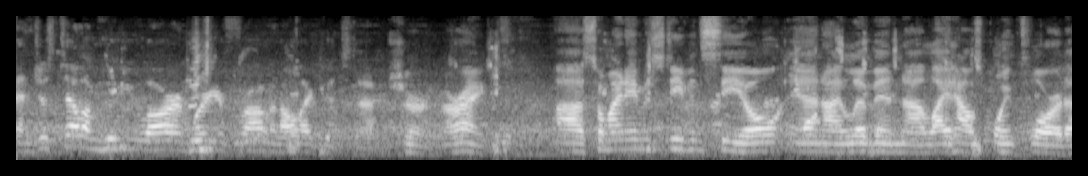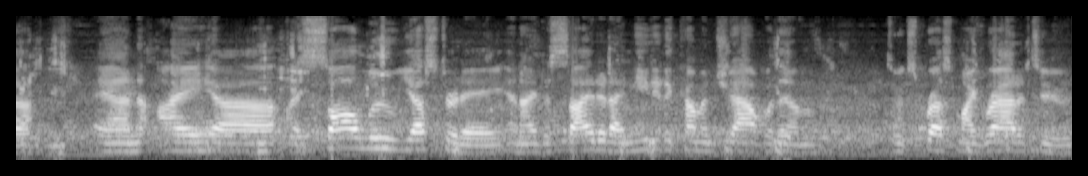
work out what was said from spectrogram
and just tell them who you are and where you're from and all that good stuff. Sure. All right. Uh, so my name is Steven Seal, and I live in uh, Lighthouse Point, Florida. And I I uh, saw Lou yesterday, and I decided I needed to come and chat with him to express my gratitude.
